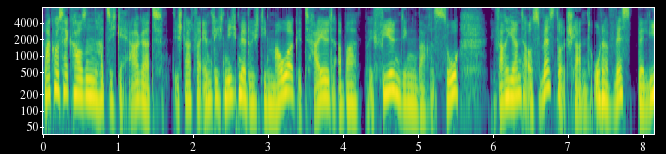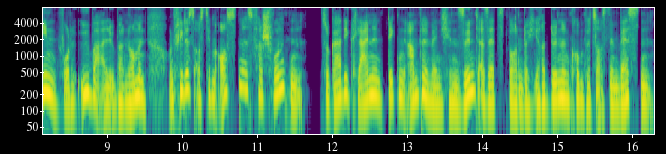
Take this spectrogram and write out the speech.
Markus Heckhausen hat sich geärgert. Die Stadt war endlich nicht mehr durch die Mauer geteilt, aber bei vielen Dingen war es so. Die Variante aus Westdeutschland oder Westberlin wurde überall übernommen und vieles aus dem Osten ist verschwunden. Sogar die kleinen, dicken Ampelmännchen sind ersetzt worden durch ihre dünnen Kumpels aus dem Westen.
